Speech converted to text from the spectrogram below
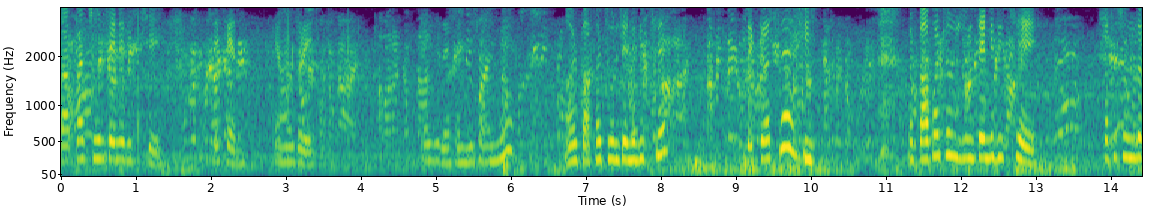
পাপার চুল টেনে দিচ্ছে। দেখেন কেমন করে। এই যে দেখেন যে সামনে আমার পাপা চুল টেনে দিচ্ছে। দেখতে পাচ্ছেন? ওর পাপা চুল টেনে দিচ্ছে। কত সুন্দর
